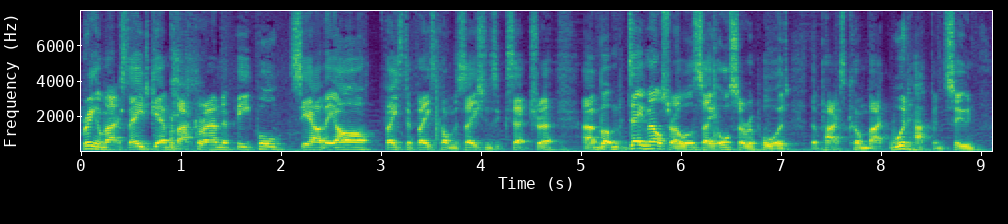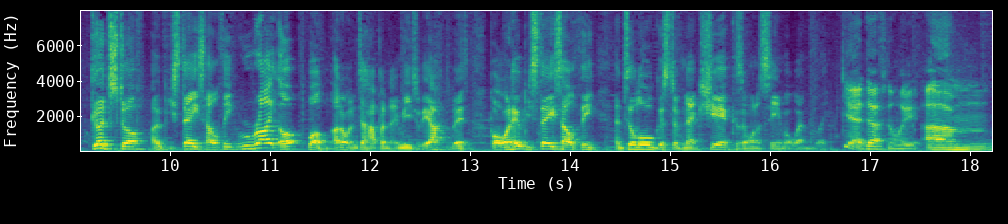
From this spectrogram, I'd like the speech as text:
Bring them backstage, get them back around the people, see how they are, face-to-face conversations, etc. Uh, but Dave Meltzer, I will say, also reported that Pac's comeback would happen soon. Good stuff. Hope he stays healthy right up. Well, I don't want it to happen immediately after this, but I want to hope he stays healthy until August of next year because I want to see him at Wembley. Yeah, definitely. Um,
